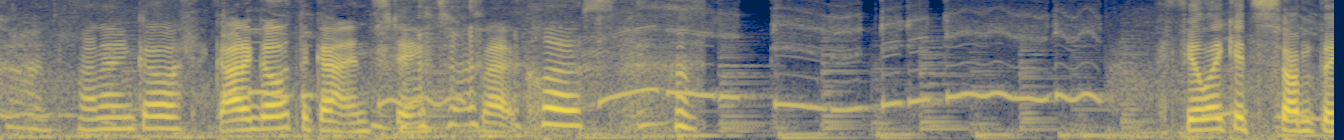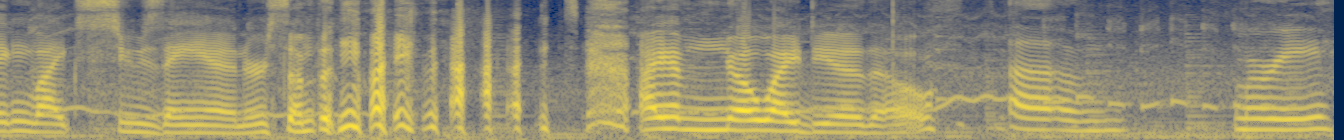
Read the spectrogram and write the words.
God, I didn't go with, gotta go with the gut instinct, but close. I feel like it's something like Suzanne or something like that. I have no idea though. Um, Marie.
